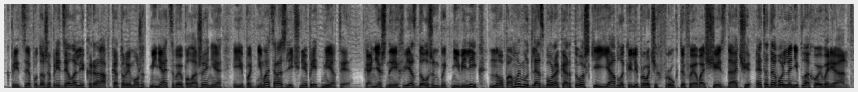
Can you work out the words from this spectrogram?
К прицепу даже приделали краб, который может менять свое положение и поднимать различные предметы. Конечно, их вес должен быть невелик, но, по-моему, для сбора картошки, яблок или прочих фруктов и овощей с дачи это довольно неплохой вариант.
